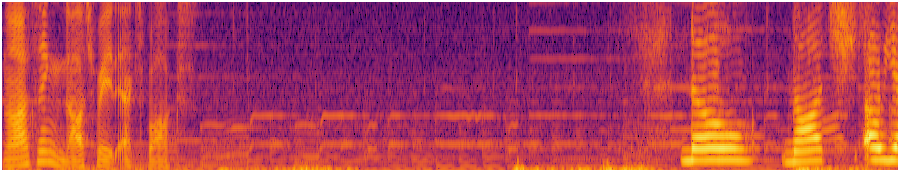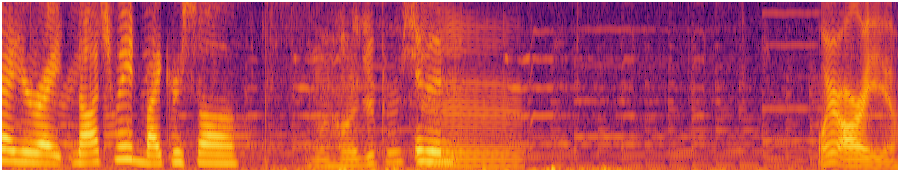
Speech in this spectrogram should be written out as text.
No, I think Notch made Xbox. No, Notch. Oh yeah, you're right. Notch made Microsoft. 100%. And Where are you?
